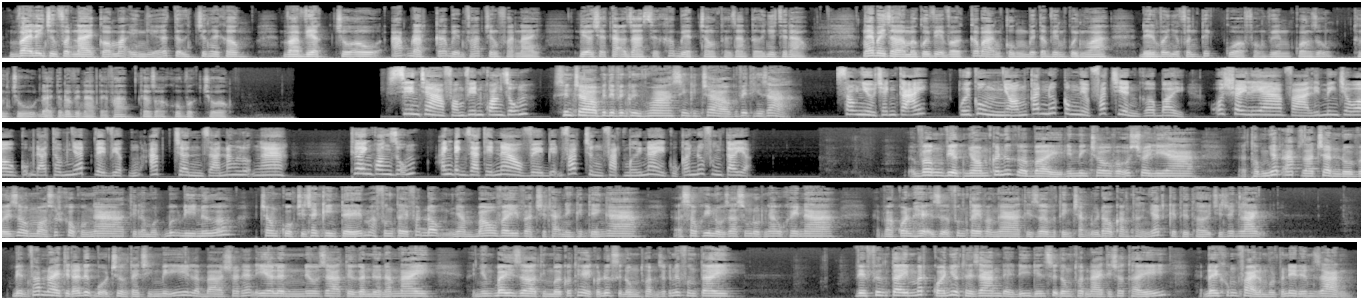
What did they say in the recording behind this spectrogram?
Vậy lệnh trừng phạt này có mang ý nghĩa tượng trưng hay không? Và việc châu Âu áp đặt các biện pháp trừng phạt này liệu sẽ tạo ra sự khác biệt trong thời gian tới như thế nào? Ngay bây giờ mời quý vị và các bạn cùng biên tập viên Quỳnh Hoa đến với những phân tích của phóng viên Quang Dũng, thường trú Đài tiếng nói Việt Nam tại Pháp theo dõi khu vực châu Âu. Xin chào phóng viên Quang Dũng. Xin chào biên tập viên Quỳnh Hoa, xin kính chào quý vị thính giả. Sau nhiều tranh cãi, cuối cùng nhóm các nước công nghiệp phát triển G7, Australia và Liên minh châu Âu cũng đã thống nhất về việc áp trần giá năng lượng Nga. Thưa anh Quang Dũng, anh đánh giá thế nào về biện pháp trừng phạt mới này của các nước phương Tây ạ? Vâng, việc nhóm các nước G7, Liên minh châu và Australia thống nhất áp giá trần đối với dầu mỏ xuất khẩu của Nga thì là một bước đi nữa trong cuộc chiến tranh kinh tế mà phương Tây phát động nhằm bao vây và triệt hại nền kinh tế Nga sau khi nổ ra xung đột Nga-Ukraine và quan hệ giữa phương Tây và Nga thì rơi vào tình trạng đối đầu căng thẳng nhất kể từ thời chiến tranh lạnh. Biện pháp này thì đã được Bộ trưởng Tài chính Mỹ là bà Janet Yellen nêu ra từ gần nửa năm nay, nhưng bây giờ thì mới có thể có được sự đồng thuận giữa các nước phương Tây. Việc phương Tây mất quá nhiều thời gian để đi đến sự đồng thuận này thì cho thấy đây không phải là một vấn đề đơn giản.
